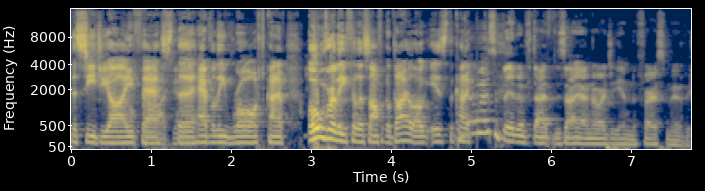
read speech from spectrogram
the CGI fest, yeah. the heavily wrought kind of overly philosophical dialogue is the kind of There was a bit of that Zion orgy in the first movie.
